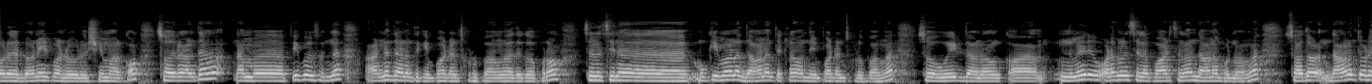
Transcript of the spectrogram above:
ஒரு டொனேட் பண்ணுற ஒரு விஷயமா இருக்கும். ஸோ அதனால தான் நம்ம பீப்புள்ஸ் வந்து அன்னதானத்துக்கு இம்பார்ட்டன்ஸ் கொடுப்பாங்க. அதுக்கப்புறம் சில சில முக்கியமான தானத்துக்குலாம் வந்து இம்பார்ட்டன்ஸ் கொடுப்பாங்க. ஸோ உயிர் தானம் கா இந்தமாரி உடம்புல சில பார்ட்ஸ் எல்லாம் தானம் பண்ணுவாங்க. ஸோ அதோட தானத்தோட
